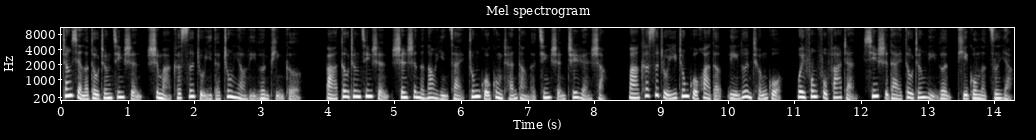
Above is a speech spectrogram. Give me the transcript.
彰显了斗争精神是马克思主义的重要理论品格。把斗争精神深深的烙印在中国共产党的精神之源上。马克思主义中国化的理论成果，为丰富发展新时代斗争理论提供了滋养。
